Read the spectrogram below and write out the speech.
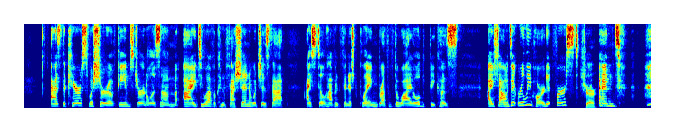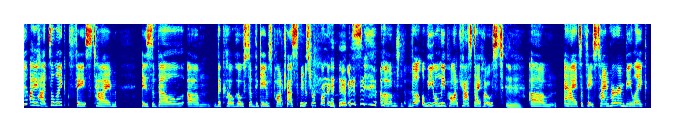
as the Kara Swisher of games journalism, I do have a confession, which is that I still haven't finished playing Breath of the Wild because I found it really hard at first. sure. And I had to like FaceTime Isabel, um, the co-host of the Games Podcast News Report. it was um, the the only podcast I host. Mhm. Um, and I had to FaceTime her and be like,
